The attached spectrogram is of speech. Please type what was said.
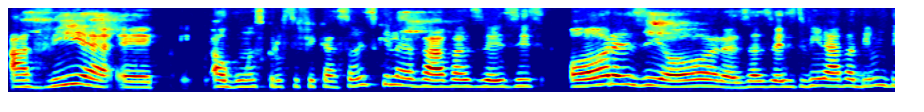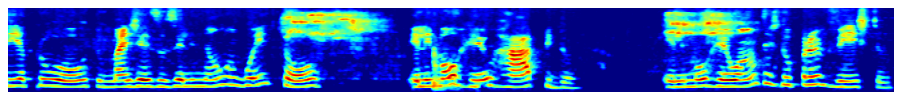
havia é, algumas crucificações que levavam às vezes horas e horas, às vezes virava de um dia para o outro, mas Jesus ele não aguentou. Ele morreu rápido. Ele morreu antes do previsto.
